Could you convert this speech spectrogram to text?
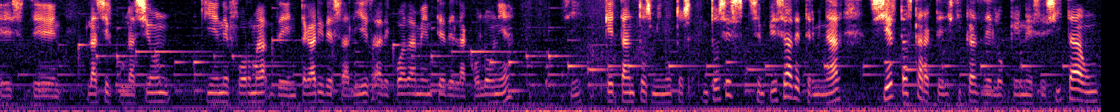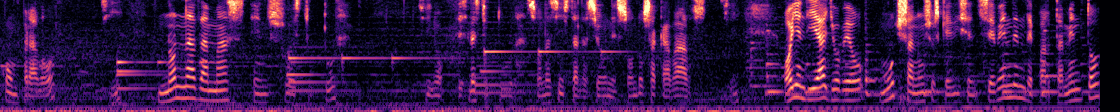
Este, la circulación tiene forma de entrar y de salir adecuadamente de la colonia, ¿sí? ¿Qué tantos minutos? Entonces se empieza a determinar ciertas características de lo que necesita un comprador, ¿sí? No nada más en su estructura, sino es la estructura, son las instalaciones, son los acabados. ¿sí? Hoy en día yo veo muchos anuncios que dicen se venden departamento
